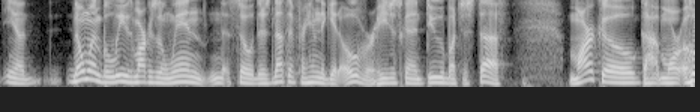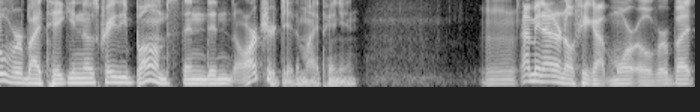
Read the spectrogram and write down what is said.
you know, no one believes Marco's gonna win, so there's nothing for him to get over. He's just gonna do a bunch of stuff. Marco got more over by taking those crazy bumps than than Archer did, in my opinion. I mean, I don't know if he got more over, but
